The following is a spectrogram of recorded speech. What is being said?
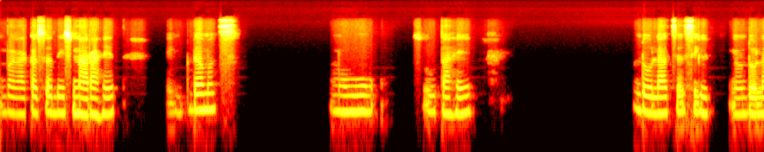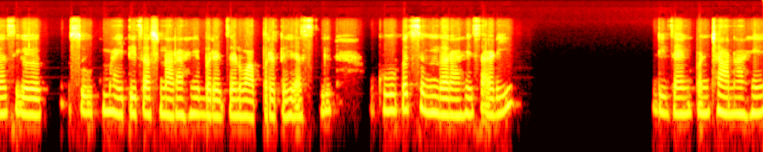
बघा कसं दिसणार आहेत. एकदमच मऊ सूत आहे. डोलाचं सिल्क डोला सिल्क सूत माहितीच असणार आहे. बरेच जण वापरतही असतील. खूपच सुंदर आहे साडी. डिझाईन पण छान आहे.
